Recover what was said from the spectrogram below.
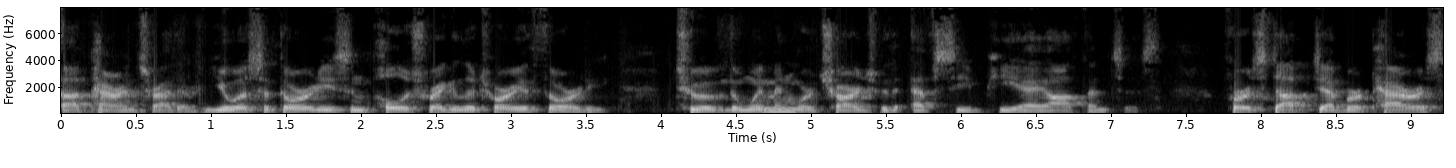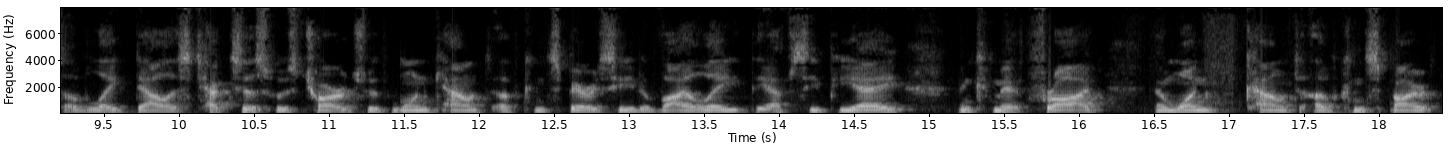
Uh, parents, rather. U.S. authorities and Polish regulatory authority. Two of the women were charged with FCPA offenses. First up, Deborah Paris of Lake Dallas, Texas, was charged with one count of conspiracy to violate the FCPA and commit fraud and one count of conspir-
